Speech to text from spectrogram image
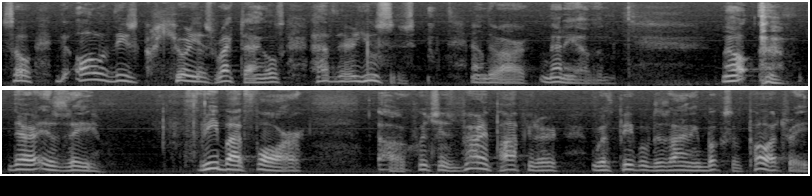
So all of these curious rectangles have their uses, and there are many of them. Now, there is the three by four, uh, which is very popular with people designing books of poetry.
